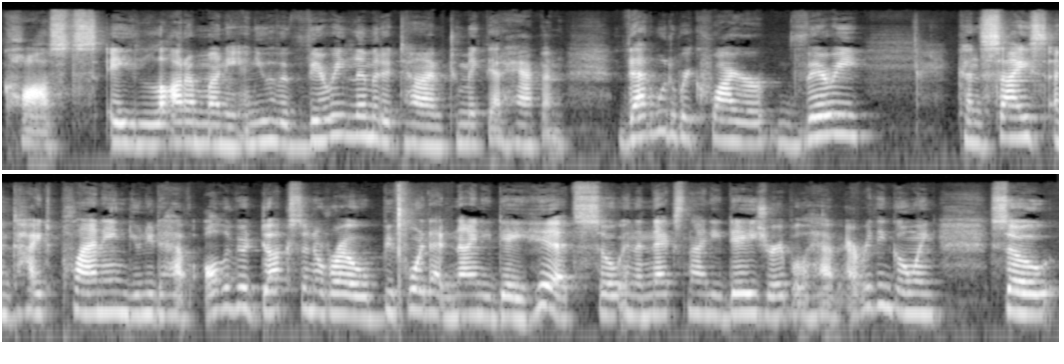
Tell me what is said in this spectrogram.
costs a lot of money, and you have a very limited time to make that happen. That would require very concise and tight planning. You need to have all of your ducks in a row before that 90 day hits. So in the next 90 days, you're able to have everything going. So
